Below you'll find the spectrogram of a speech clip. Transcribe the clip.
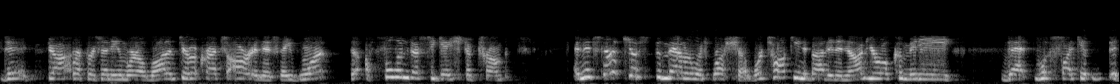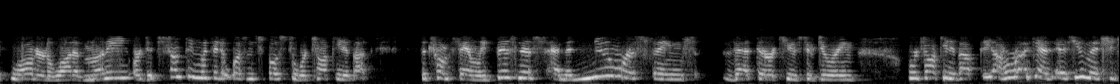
not representing where a lot of Democrats are in this. They want a full investigation of Trump. And it's not just the matter with Russia. We're talking about an inaugural committee that looks like it, it laundered a lot of money or did something with it it wasn't supposed to. We're talking about the Trump family business and the numerous things that they're accused of doing. We're talking about, the, again, as you mentioned,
